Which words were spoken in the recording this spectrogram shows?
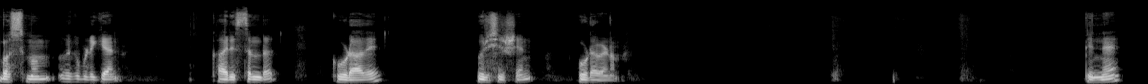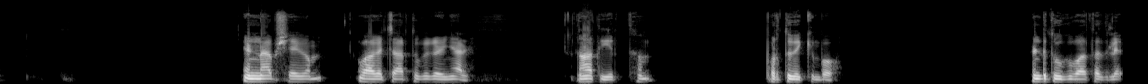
ഭസ്മം അതൊക്കെ പിടിക്കാൻ കാര്യസ്ഥുണ്ട് കൂടാതെ ഒരു ശിഷ്യൻ കൂടെ വേണം. പിന്നെ എണ്ണാഭിഷേകം വാകച്ചാർത്തൊക്കെ കഴിഞ്ഞാൽ ആ തീർത്ഥം പുറത്തു വയ്ക്കുമ്പോൾ രണ്ട് തൂക്കുപാത്രത്തിൽ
